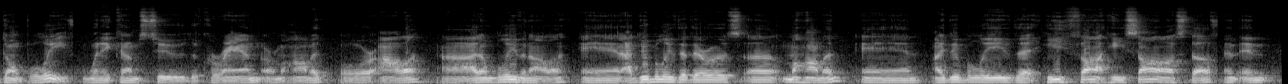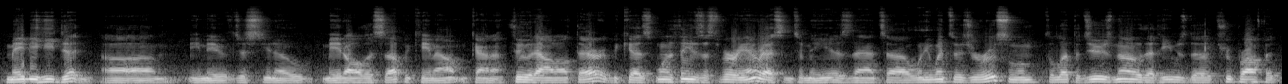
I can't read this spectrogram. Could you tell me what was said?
don't believe when it comes to the Quran or Muhammad or Allah. Uh, I don't believe in Allah, and I do believe that there was uh, Muhammad, and I do believe that he thought he saw stuff, and, and maybe he didn't. Um, he may have just, you know, made all this up and came out and kind of threw it out out there. Because one of the things that's very interesting to me is that uh, when he went to Jerusalem to let the Jews know that he was the true prophet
